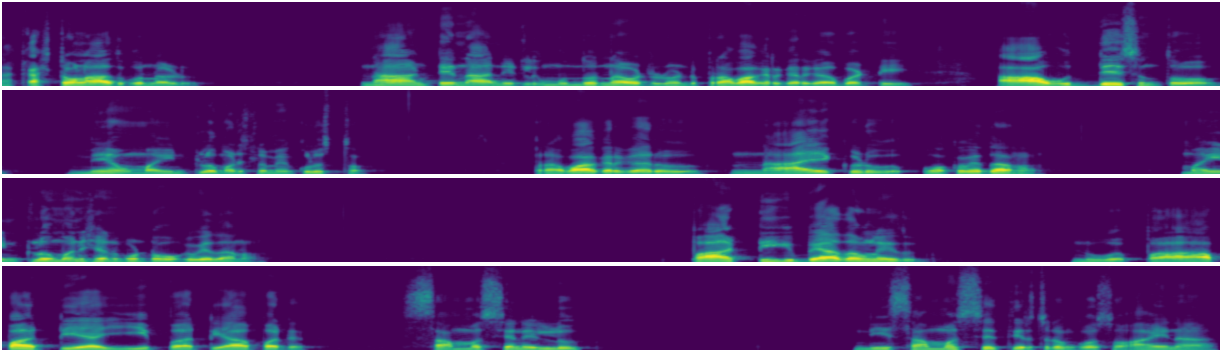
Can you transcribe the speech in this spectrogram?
నా కష్టంలో ఆదుకున్నాడు. నా అంటే నా అన్నింటికి ముందు ఉన్నటువంటి ప్రభాకర్ గారు కాబట్టి ఆ ఉద్దేశంతో మేము మా ఇంట్లో మనుషులు మేము కొలుస్తాం. ప్రభాకర్ గారు నాయకుడు ఒక విధానం మా ఇంట్లో మనిషి అనుకుంటాం ఒక విధానం. పార్టీకి భేదం లేదు. నువ్వు ఆ పార్టీయా ఈ పార్టీ ఆ పార్టీ. సమస్యను ఇల్లు నీ సమస్య తీర్చడం కోసం ఆయన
